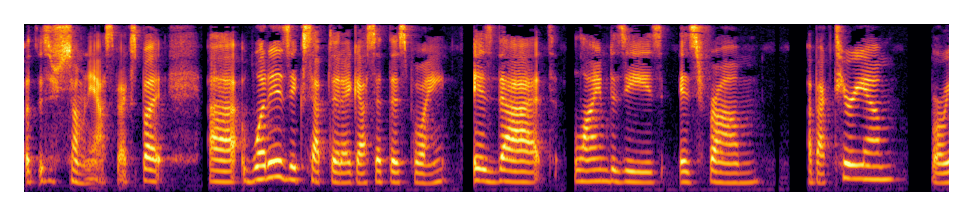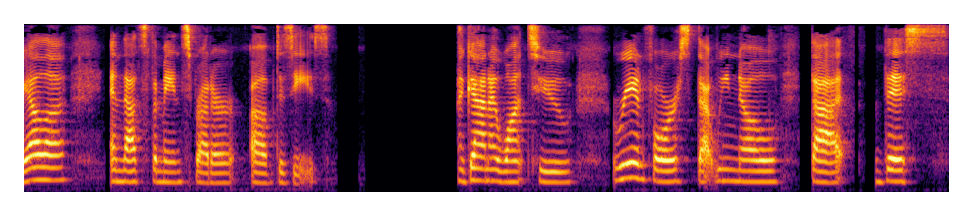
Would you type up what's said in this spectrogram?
uh, there's so many aspects. But uh, what is accepted, I guess, at this point is that Lyme disease is from a bacterium, Borrelia, and that's the main spreader of disease. Again, I want to reinforce that we know that this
